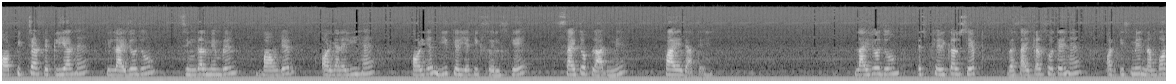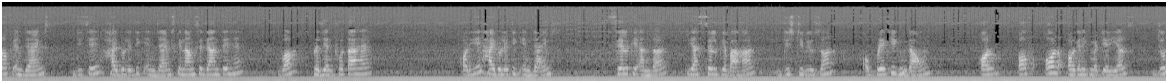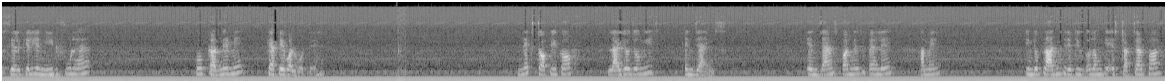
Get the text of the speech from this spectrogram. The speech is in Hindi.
और पिक्चर से क्लियर है कि lysosome single membrane bounded organelle है और यह यूकैरियोटिक सेल्स के साइटोप्लाज्म में पाए जाते हैं। लाइजोजोम स्फेरिकल शेप्ड वेसाइकल्स होते हैं और इसमें नंबर ऑफ़ एंजाइम्स जिसे हाइड्रोलिटिक एंजाइम्स के नाम से जानते हैं, वह प्रेजेंट होता है और ये हाइड्रोलिटिक एंजाइम्स सेल के अंदर या सेल के बाहर डिस्ट्रीब्यूशन और breaking down all of all organic materials जो सेल के लिए नीडफुल है, को करने में कैपेबल होते हैं। Next topic of lysosomes enzymes enzymes पढ़ने से पहले हमें इंडोप्लाज्मिक रेटिकुलम के स्ट्रक्चर पर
